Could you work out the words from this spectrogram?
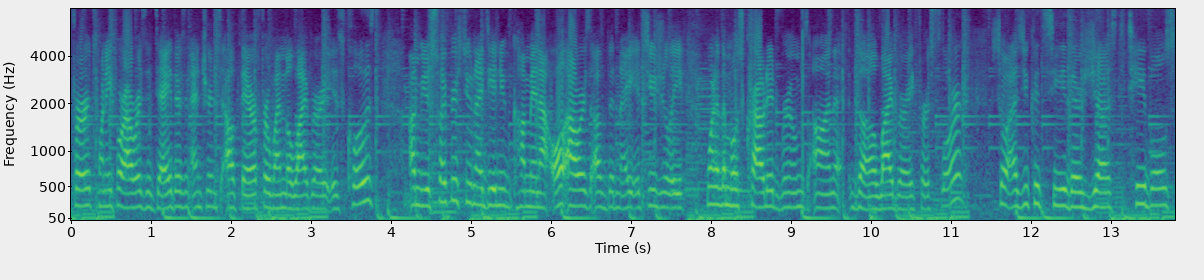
for 24 hours a day. There's an entrance out there for when the library is closed. Um, you just swipe your student ID and you can come in at all hours of the night. It's usually one of the most crowded rooms on the library first floor. So as you can see, there's just tables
